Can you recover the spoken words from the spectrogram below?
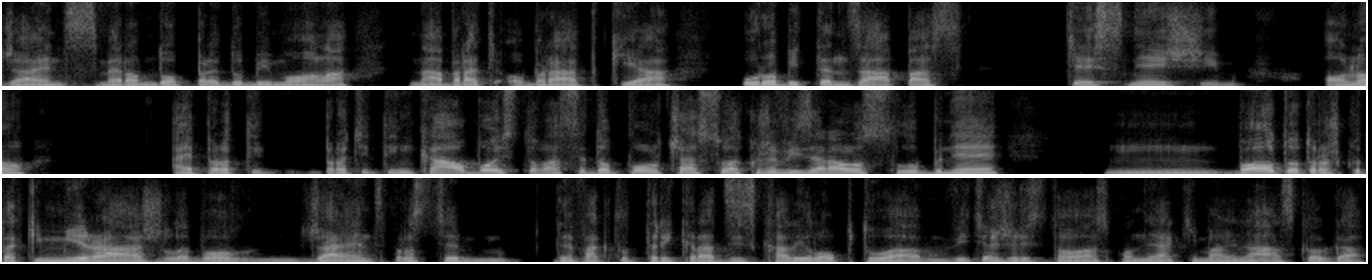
Giants smerom dopredu by mohla nabrať obrátky a urobiť ten zápas tesnejším. Ono aj proti, proti tým Cowboys to vlastne do polčasu akože vyzeralo slubne, bol to trošku taký miráž, lebo Giants prostě de facto trikrát získali loptu a vyťažili z toho aspoň nejaký malý náskok a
